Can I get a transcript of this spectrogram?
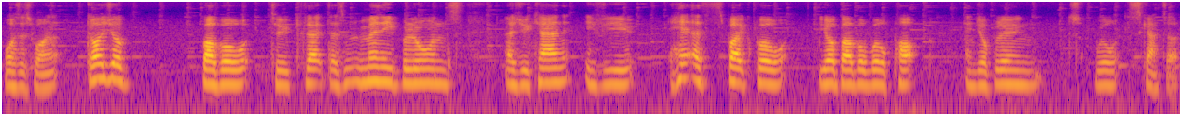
What's this one? Guide your bubble to collect as many balloons as you can. If you hit a spike ball, your bubble will pop and your balloons will scatter.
